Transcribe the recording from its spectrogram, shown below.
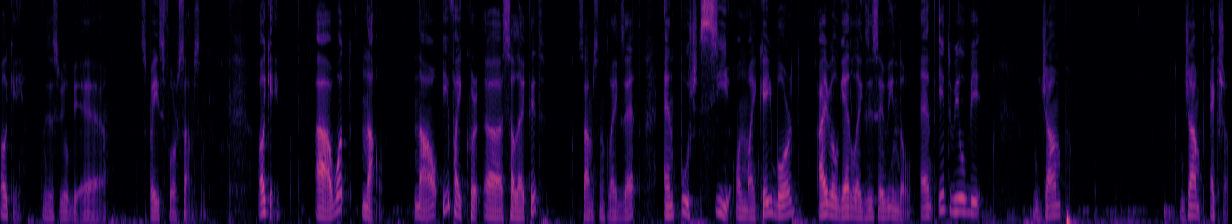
Okay this will be a space for something. Okay uh, what now? Now if I uh, select it something like that and push C on my keyboard I will get like this a window and it will be jump jump action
